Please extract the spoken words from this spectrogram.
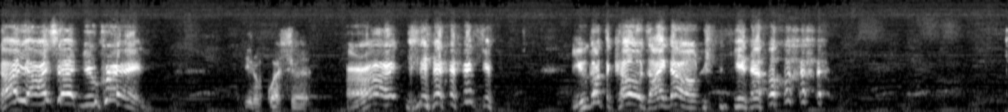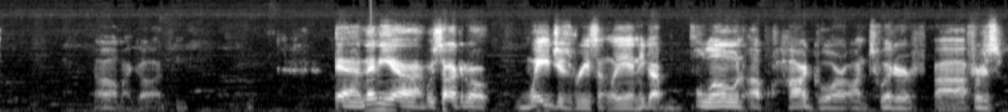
Oh yeah, I said Ukraine. You don't question it. All right. you got the codes, I don't. You know. oh my god. And then he uh, was talking about wages recently, and he got blown up hardcore on Twitter uh, for just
